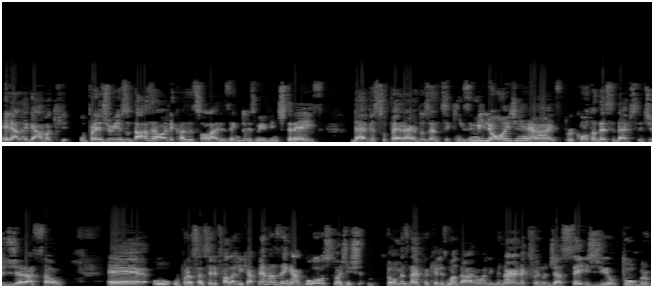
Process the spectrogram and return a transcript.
Ele alegava que o prejuízo das eólicas e solares em 2023 deve superar 215 milhões de reais por conta desse déficit de geração. É, o, o processo ele fala ali que apenas em agosto, a gente, pelo menos na época que eles mandaram a liminar, né, que foi no dia 6 de outubro,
